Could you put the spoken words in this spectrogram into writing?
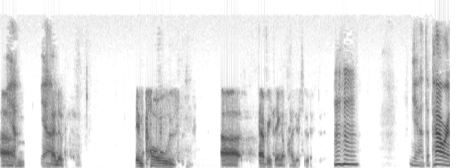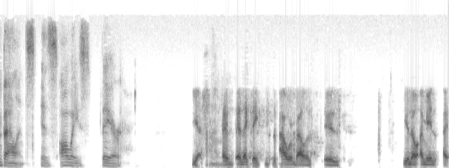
um, yeah. yeah. kind of impose uh, everything upon your students. Mm-hmm. Yeah, the power imbalance is always there. Yes, um, and and I think the power imbalance is, you know, I mean, I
